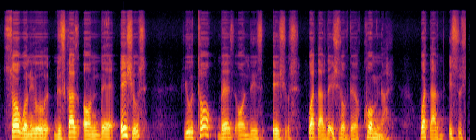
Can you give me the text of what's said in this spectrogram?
So when you discuss on the issues, you talk based on these issues. What are the issues of the communal? What are the issues?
